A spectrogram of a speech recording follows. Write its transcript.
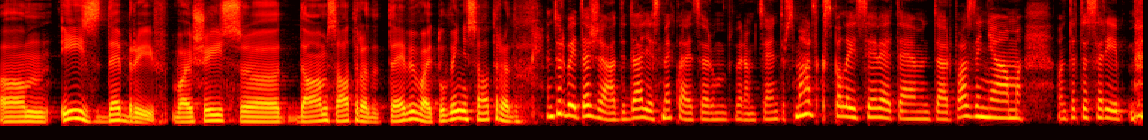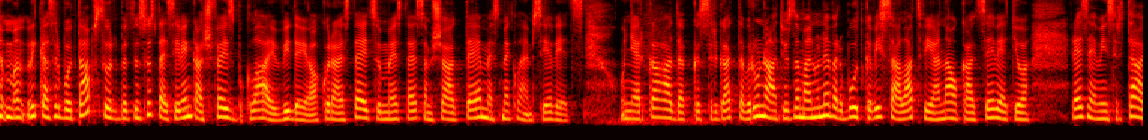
Um, Īsts debrief, vai šīs uh, dāmas atrada tevi, vai tu viņas atradi? Un tur bija dažādi daļi. Es meklēju, ar, piemēram, centru smārts, kas palīdz sievietēm, tā ar paziņām. Un tad tas arī man likās varbūt absurdi, bet es uztaisīju vienkārši Facebook live video, kurā es teicu, mēs taisam šādu tēmu, mēs meklējam sievietes. Un ja ir kāda, kas ir gatava runāt, jo es domāju, nu nevar būt, ka visā Latvijā nav kāda sieviete, jo reizēm viņas ir tā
